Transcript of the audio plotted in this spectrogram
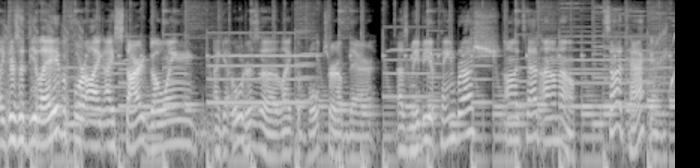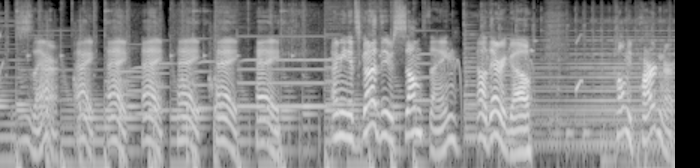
Like, there's a delay before, like, I start going... I get... Oh, there's a, like, a vulture up there. As maybe a paintbrush on its head? I don't know. It's not attacking. This is there. Hey, hey, hey, hey, hey, hey. I mean, it's gonna do something. Oh, there we go. Call me partner.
